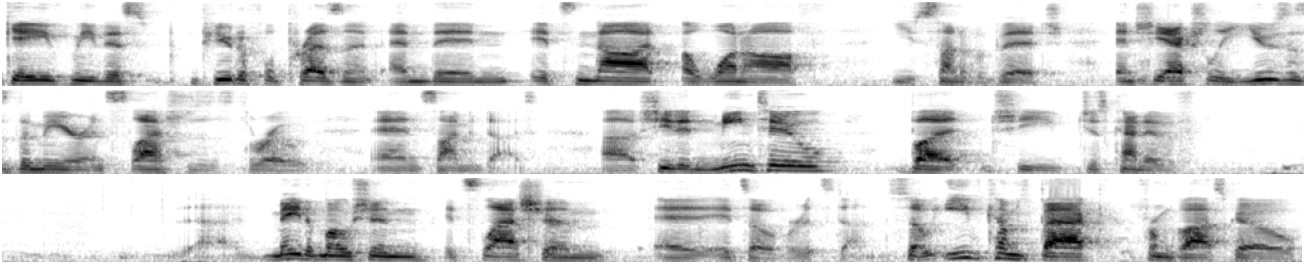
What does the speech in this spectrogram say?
gave me this beautiful present, and then it's not a one off, you son of a bitch. And she actually uses the mirror and slashes his throat, and Simon dies. Uh, she didn't mean to, but she just kind of made a motion, it slashed him, it's over, it's done. So Eve comes back from Glasgow.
